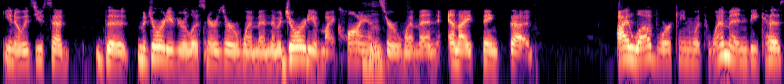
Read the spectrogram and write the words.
you know as you said the majority of your listeners are women. The majority of my clients mm-hmm. are women. And I think that I love working with women because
